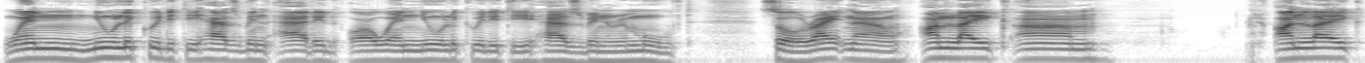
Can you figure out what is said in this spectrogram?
when new liquidity has been added or when new liquidity has been removed. So right now, unlike um, unlike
